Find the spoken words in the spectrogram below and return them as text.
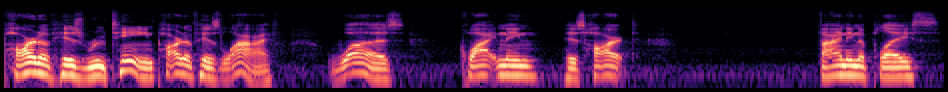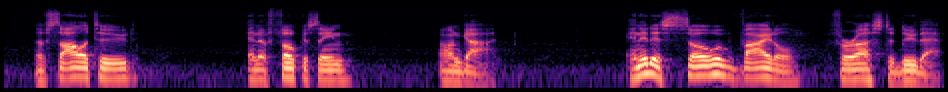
part of his routine, part of his life was quietening his heart, finding a place of solitude and of focusing on God. And it is so vital for us to do that.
